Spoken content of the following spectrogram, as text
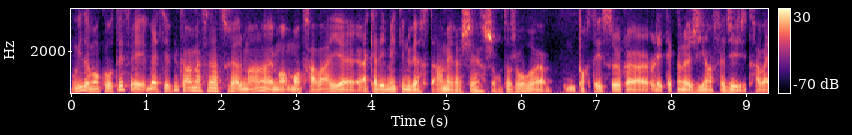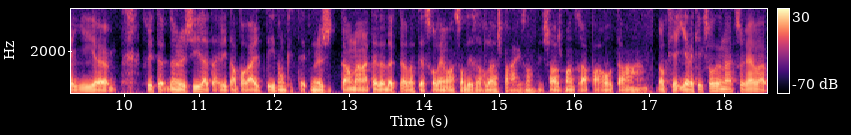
Oui, de mon côté, c'est ben, venu quand même assez naturellement. Euh, mon, travail euh, académique universitaire, mes recherches ont toujours euh, porté sur les technologies. En fait, j'ai travaillé sur les technologies, les temporalités, donc les technologies de temps. Ma thèse de doctorat était sur l'invention des horloges, par exemple, les changements du rapport au temps. Donc, il y avait quelque chose de naturel à,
